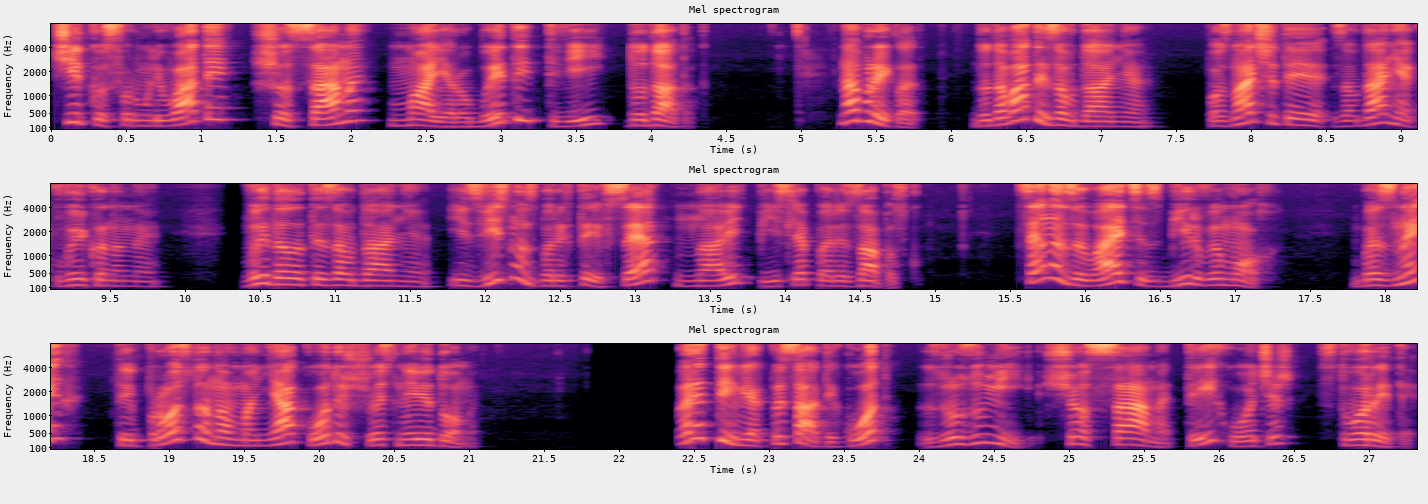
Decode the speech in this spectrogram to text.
чітко сформулювати, що саме має робити твій додаток. Наприклад, додавати завдання, позначити завдання як виконане, видалити завдання і, звісно, зберегти все навіть після перезапуску. Це називається збір вимог. Без них ти просто навмання кодиш щось невідоме. Перед тим, як писати код, зрозумій, що саме ти хочеш створити.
